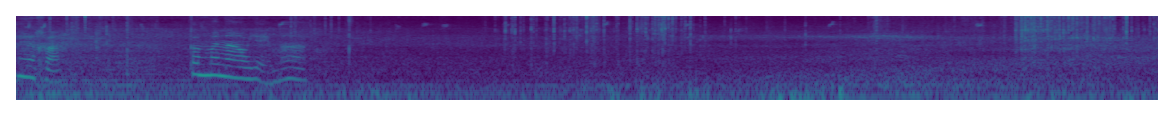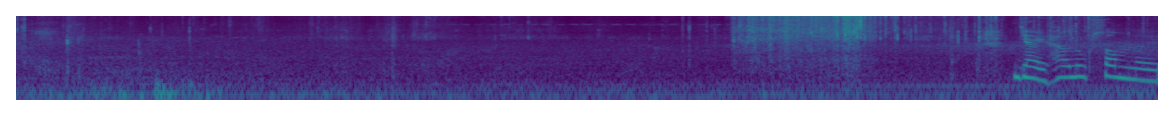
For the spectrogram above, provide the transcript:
เนี่ยค่ะ ต้นมะนาวใหญ่มากใหญ่เท่าลูกส้มเลย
